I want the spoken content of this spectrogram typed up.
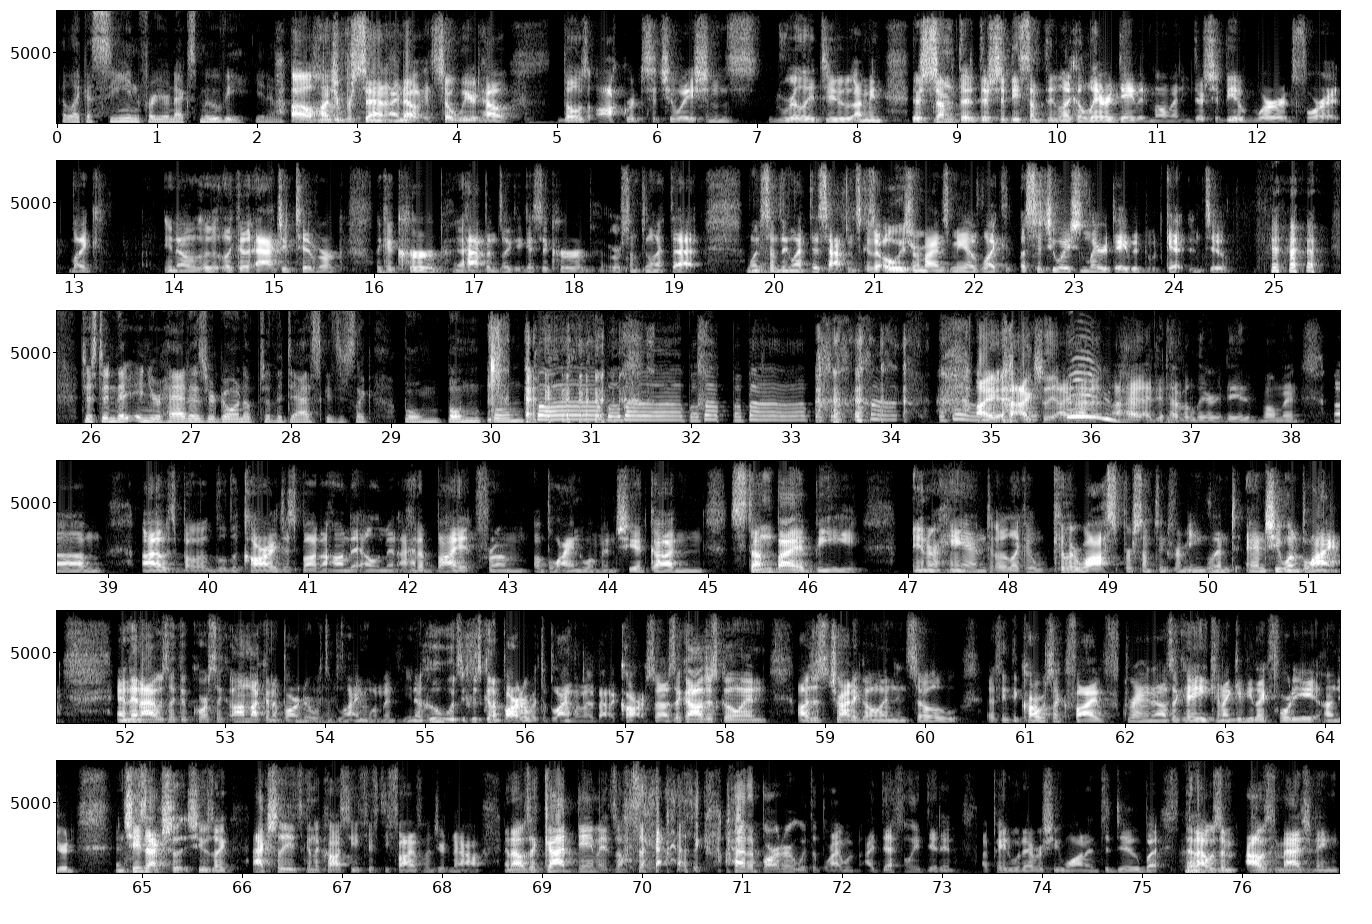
like a scene for your next movie, you know? Oh, 100%. I know. It's so weird how those awkward situations really do. I mean, there's some, there, there should be something like a Larry David moment. There should be a word for it. Like, you know, uh, like an adjective or like a curb. It happens, like I guess a curb or something like that when yeah. something like this happens, because it always reminds me of like a situation Larry David would get into. just in the in your head as you're going up to the desk, it's just like boom, boom, boom, ba, ba, ba, ba, ba, ba, ba, ba, I actually I had, a, I had I did have a Larry David moment. Um, I was the car I just bought a Honda Element. I had to buy it from a blind woman. She had gotten stung by a bee in her hand, uh, like a killer wasp or something from England, and she went blind. And then I was like, of course, like, oh, I'm not going to barter with the blind woman. You know, who would, who's going to barter with the blind woman about a car? So I was like, I'll just go in. I'll just try to go in. And so I think the car was like five grand. And I was like, hey, can I give you like 4,800? And she's actually, she was like, actually, it's going to cost you 5,500 now. And I was like, God damn it. So I was like, I, was like, I had to barter with the blind woman. I definitely didn't. I paid whatever she wanted to do. But then huh. I was, I was imagining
